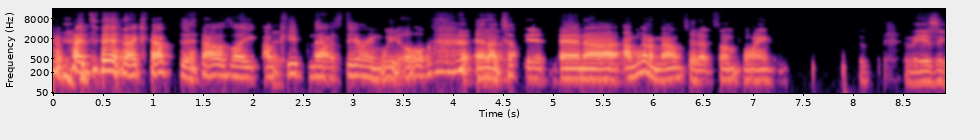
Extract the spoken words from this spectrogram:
I did. I kept it. I was like, I'm keeping that steering wheel, and I took it, and uh, I'm gonna mount it at some point. Amazing.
